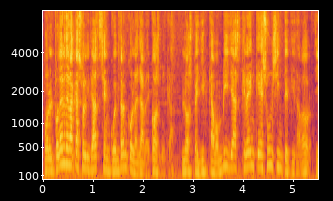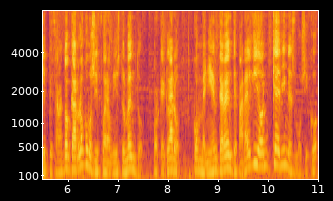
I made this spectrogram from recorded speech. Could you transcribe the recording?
Por el poder de la casualidad se encuentran con la llave cósmica. Los pellizcabombillas creen que es un sintetizador y empiezan a tocarlo como si fuera un instrumento, porque claro, convenientemente para el guion, Kevin es músico.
